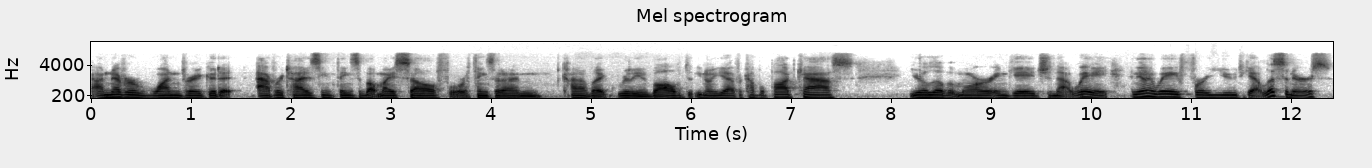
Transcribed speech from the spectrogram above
I'm never one very good at advertising things about myself or things that i'm kind of like really involved you know you have a couple podcasts you're a little bit more engaged in that way. And the only way for you to get listeners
